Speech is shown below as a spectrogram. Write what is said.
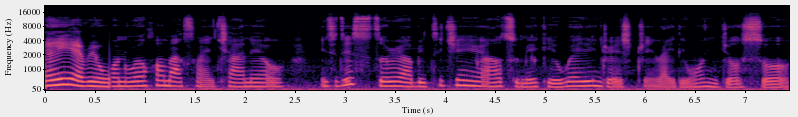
hey everyone welcome back to my channel. In today's story i'll be teaching you how to make a wedding dress train like the one you just saw.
